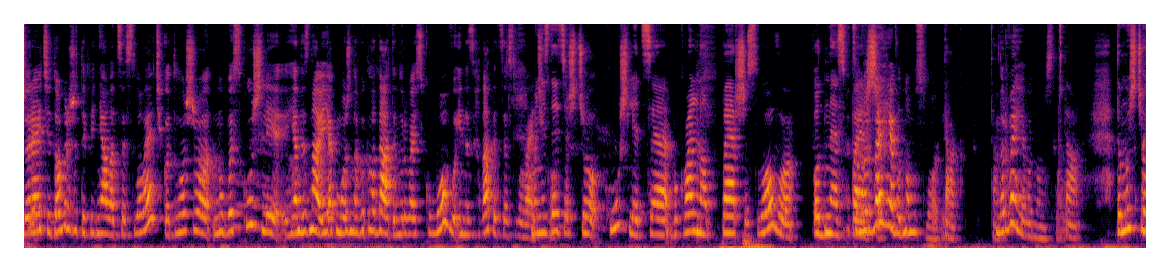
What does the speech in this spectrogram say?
до речі, добре, що ти підняла це словечко, тому що ну без кушлі я не знаю, як можна викладати норвезьку мову і не згадати це словечко. Мені здається, що кушлі це буквально перше слово, одне з це. Норвегія в одному слові. Так. Так. Норвегія в одному слові. Так. Тому що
